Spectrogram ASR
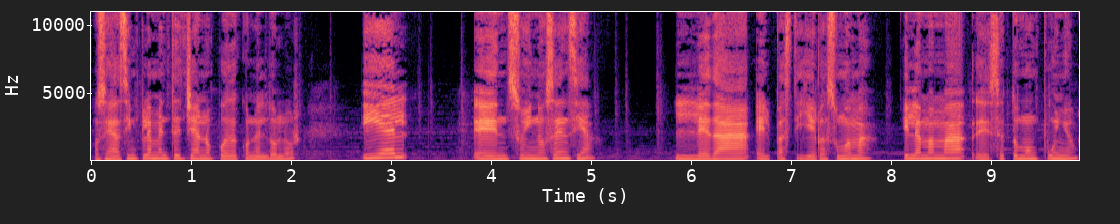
o sea, simplemente ya no puede con el dolor. Y él, en su inocencia, le da el pastillero a su mamá y la mamá eh, se toma un puño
